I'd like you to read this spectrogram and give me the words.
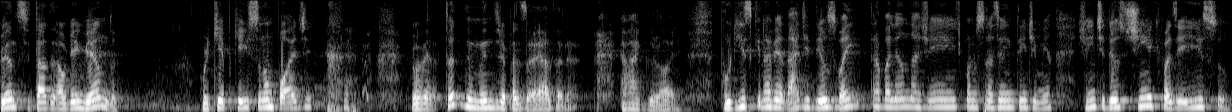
Vendo se está alguém vendo? Por quê? Porque isso não pode. Todo mundo já passou essa, né? É uma glória. Por isso que, na verdade, Deus vai trabalhando na gente para nos trazer um entendimento. Gente, Deus tinha que fazer isso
